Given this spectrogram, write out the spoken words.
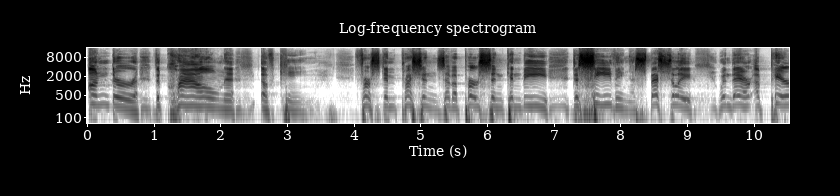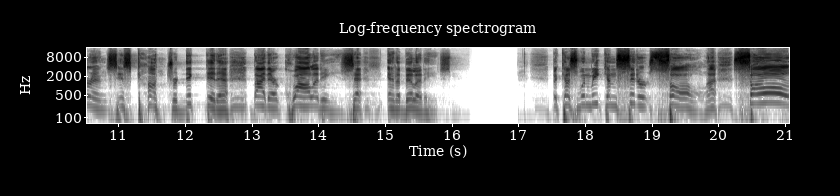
under the crown of king. First impressions of a person can be deceiving, especially when their appearance is contradicted uh, by their qualities uh, and abilities. Because when we consider Saul, uh, Saul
